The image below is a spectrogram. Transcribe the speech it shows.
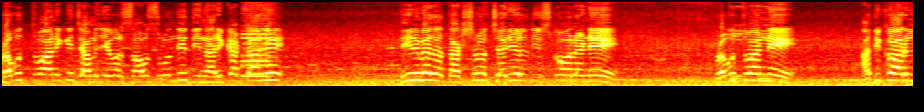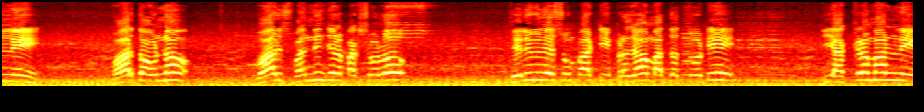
ప్రభుత్వానికి జమ చేయవలసిన అవసరం ఉంది. దీన్ని అరికట్టాలి. దీని మీద తక్షణం చర్యలు తీసుకోవాలని ప్రభుత్వాన్ని అధికారుల్ని కోరుతూ ఉన్నాం. వారు స్పందించిన పక్షంలో తెలుగుదేశం పార్టీ ప్రజా మద్దతుతోటి ఈ అక్రమాలని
